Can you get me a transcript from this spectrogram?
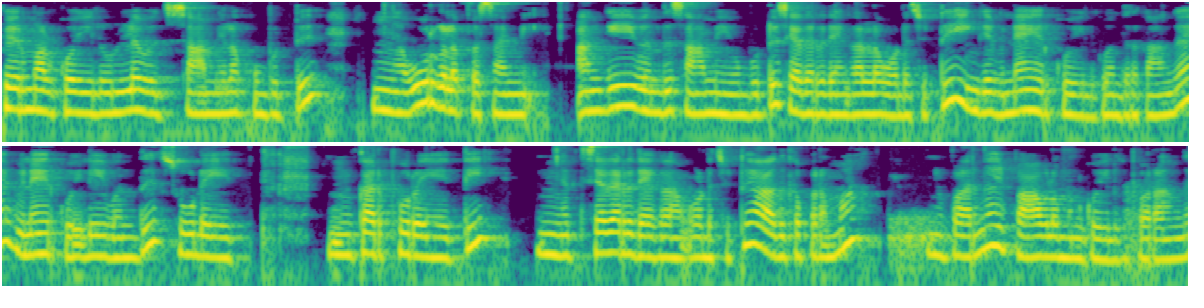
பெருமாள் கோயில் உள்ளே வச்சு சாமியெல்லாம் கும்பிட்டு ம், சாமி. அங்கேயே வந்து சாமி கும்பிட்டு செதற தேங்காயெல்லாம் உடச்சிட்டு இங்கே விநாயகர் கோயிலுக்கு வந்திருக்காங்க. விநாயகர் கோயிலே வந்து சூடை கற்பூரம் ஏற்றி செதற தேங்காய் உடச்சிட்டு அதுக்கப்புறமா பாருங்கள் இப்போ ஆவலம்மன் கோயிலுக்கு போகிறாங்க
